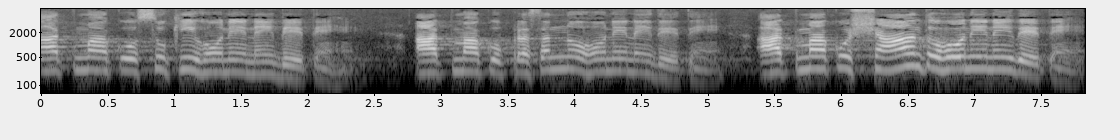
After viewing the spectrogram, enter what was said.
आत्मा को सुखी होने नहीं देते हैं। आत्मा को प्रसन्न होने नहीं देते हैं। आत्मा को शांत होने नहीं देते हैं।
